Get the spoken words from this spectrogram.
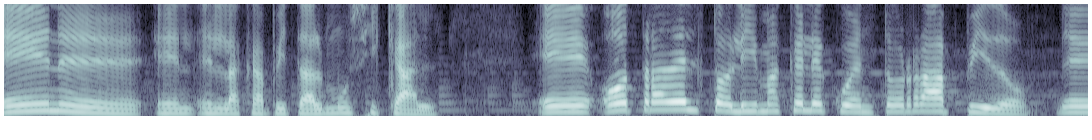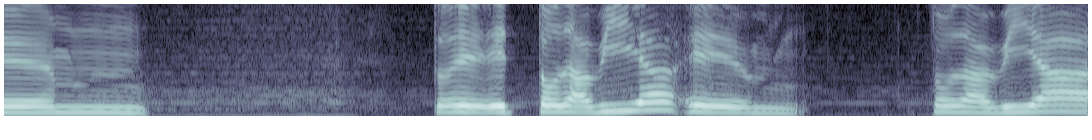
eh, en, la capital musical. Eh, otra del Tolima que le cuento rápido. Em, eh, todavía em, todavía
